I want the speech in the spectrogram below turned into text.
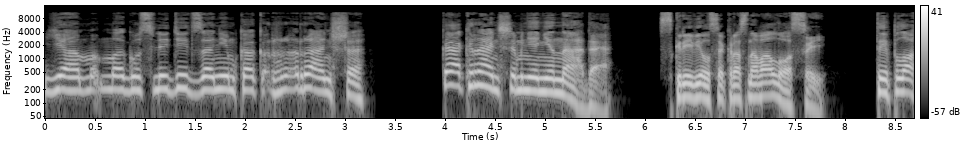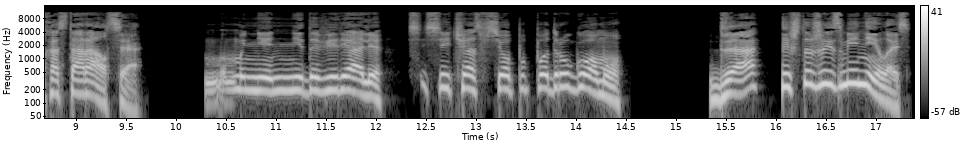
«Я могу следить за ним, как раньше». «Как раньше мне не надо», — скривился красноволосый. «Ты плохо старался». «Мне не доверяли. С Сейчас все по-другому». «Да? И что же изменилось?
